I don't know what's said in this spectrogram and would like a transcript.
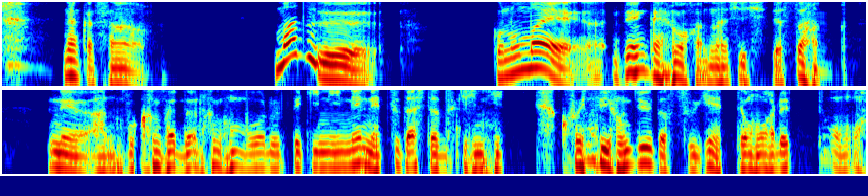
なんかさ、まず、この前、前回お話ししたう。さ、ね、あの僕がドラゴンボール的にね、熱出した時に、こいつ40度すげえって思われ、思わ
